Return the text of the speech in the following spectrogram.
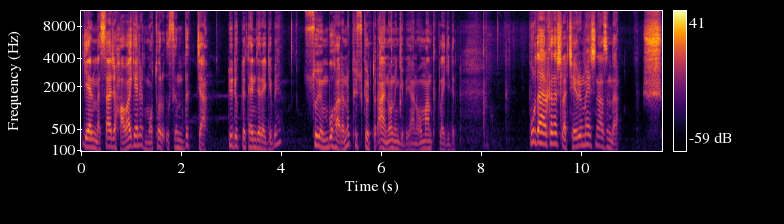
gelmez. Sadece hava gelir. Motor ısındıkça düdüklü tencere gibi suyun buharını püskürtür. Aynı onun gibi yani o mantıkla gidin. Burada arkadaşlar çevrilme esnasında şu,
